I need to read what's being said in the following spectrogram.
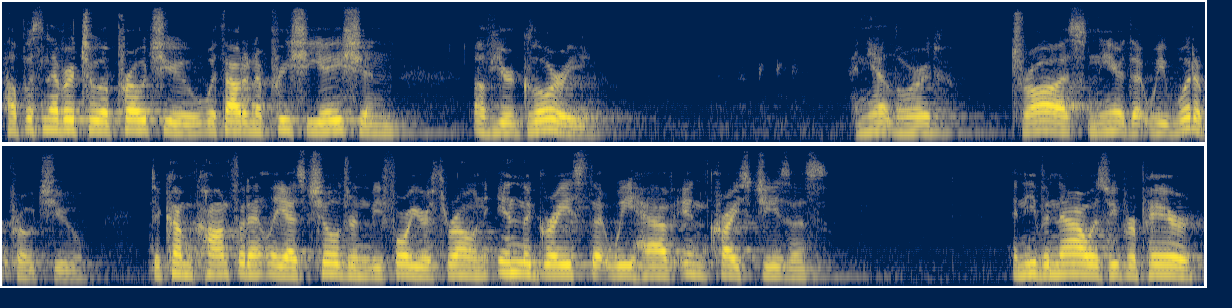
Help us never to approach you without an appreciation of your glory. And yet, Lord, Draw us near that we would approach you, to come confidently as children before your throne in the grace that we have in Christ Jesus. And even now, as we prepare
